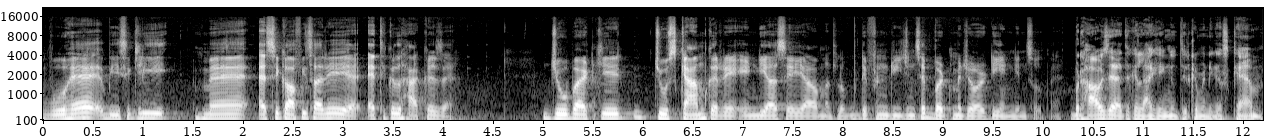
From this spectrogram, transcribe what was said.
वो है बेसिकली मैं ऐसे काफ़ी सारे एथिकल हैकर्स हैं। जो बैठ के जो स्कैम कर रहे हैं इंडिया से या मतलब डिफरेंट रीजन से बट मेजोरिटी इंडियंस होते हैं। But how is ethical hacking if committing a scam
